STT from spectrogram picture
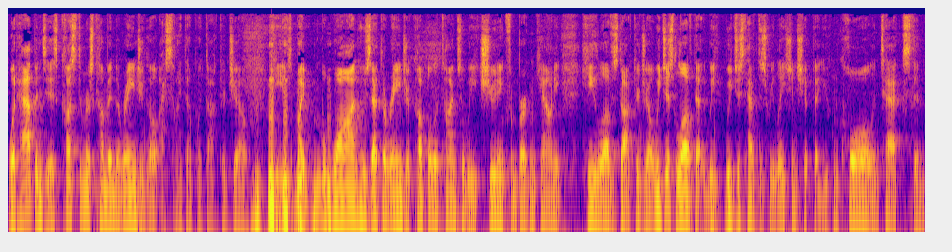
What happens is customers come in the range and go, I signed up with Dr. Joe. He is my Juan, who's at the range a couple of times a week shooting from Bergen County. He loves Dr. Joe. We just love that. We, we just have this relationship that you can call and text and,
